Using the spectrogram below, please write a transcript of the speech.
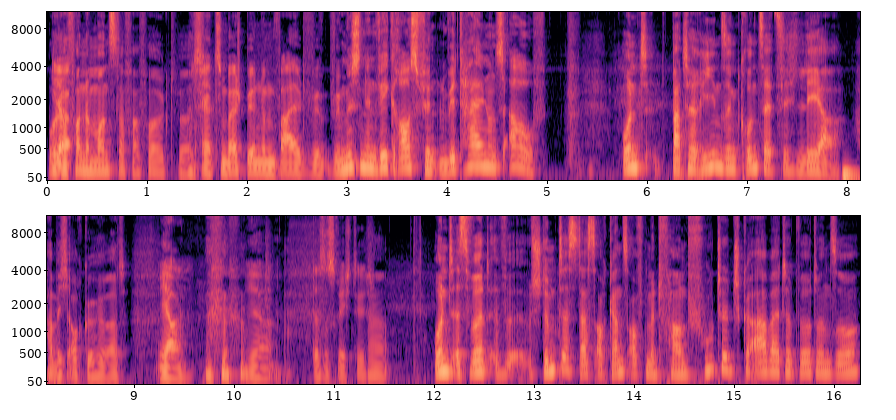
Oder Ja. von einem Monster verfolgt wird. Ja, zum Beispiel in einem Wald. Wir, wir müssen den Weg rausfinden. Wir teilen uns auf. Und Batterien sind grundsätzlich leer, habe ich auch gehört. Ja, ja, das ist richtig. Ja. Und es wird, stimmt es, dass auch ganz oft mit Found Footage gearbeitet wird und so?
